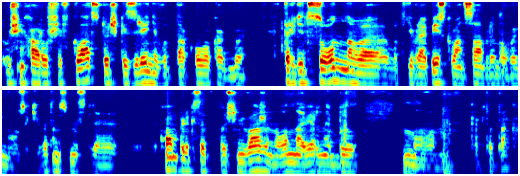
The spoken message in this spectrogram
очень хороший вклад с точки зрения вот такого как бы традиционного вот европейского ансамбля новой музыки. В этом смысле комплекс этот очень важен, он, наверное, был новым. Как-то так.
